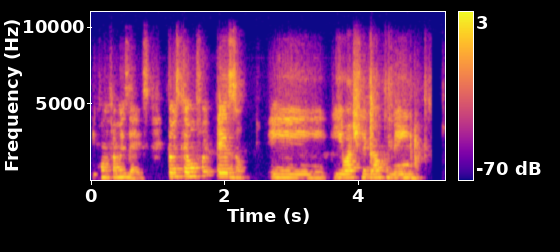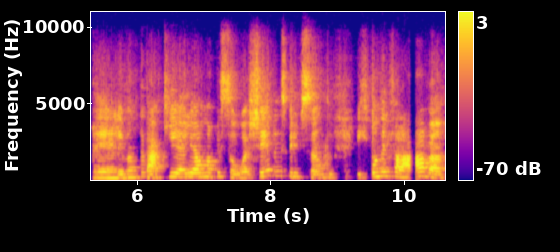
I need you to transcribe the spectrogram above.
e contra Moisés. Então, Estevão foi preso. E, e eu acho legal também é, levantar que ele é uma pessoa cheia do Espírito Santo e que quando ele falava,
